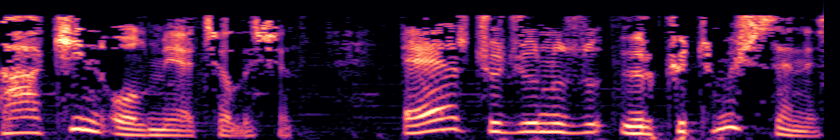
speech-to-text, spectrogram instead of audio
sakin olmaya çalışın. Eğer çocuğunuzu ürkütmüşseniz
